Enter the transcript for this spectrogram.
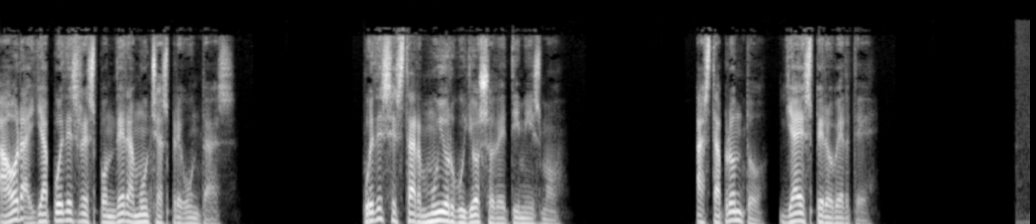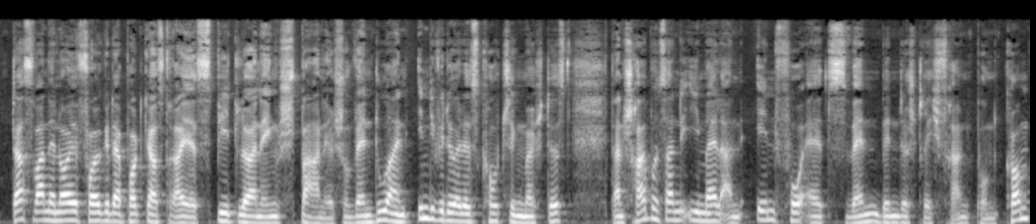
Ahora ya puedes responder a muchas preguntas. Puedes estar muy orgulloso de ti mismo. Hasta pronto, ya espero verte. Das war eine neue Folge der Podcast-Reihe Speed Learning Spanisch. Und wenn du ein individuelles Coaching möchtest, dann schreib uns eine E-Mail an info at sven-frank.com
